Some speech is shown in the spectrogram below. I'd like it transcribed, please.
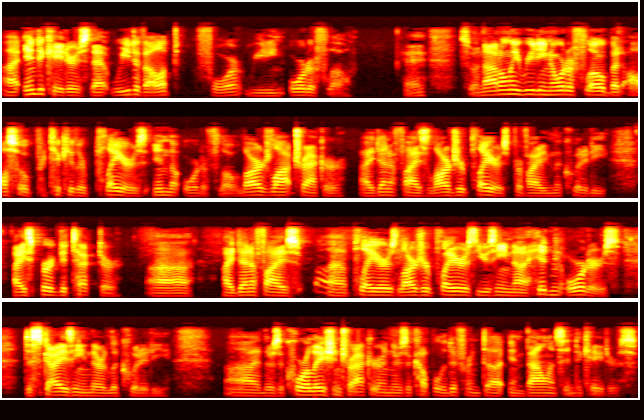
uh, indicators that we developed for reading order flow, okay? So not only reading order flow, but also particular players in the order flow. Large lot tracker identifies larger players providing liquidity. Iceberg detector uh, identifies uh, players, larger players using uh, hidden orders, disguising their liquidity. Uh, there's a correlation tracker and there's a couple of different uh, imbalance indicators.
